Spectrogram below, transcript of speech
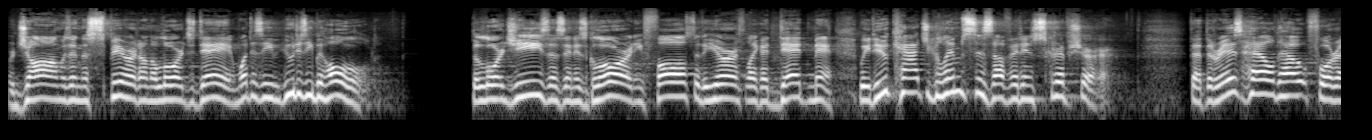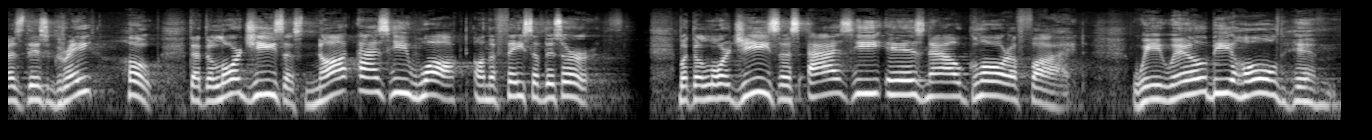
where John was in the Spirit on the Lord's day, and what does he, who does he behold? the Lord Jesus in his glory and he falls to the earth like a dead man. We do catch glimpses of it in Scripture that there is held out for us this great hope that the Lord Jesus, not as he walked on the face of this earth, but the Lord Jesus as he is now glorified, we will behold him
